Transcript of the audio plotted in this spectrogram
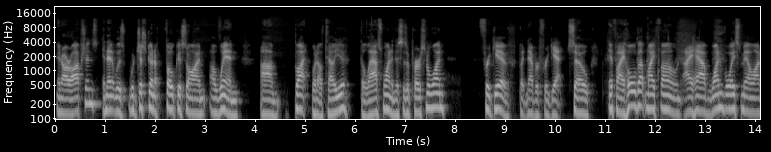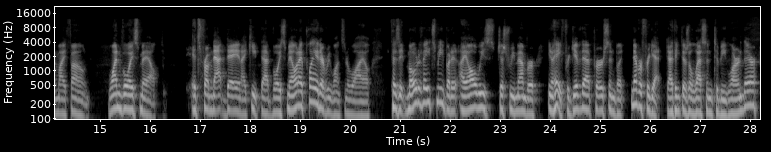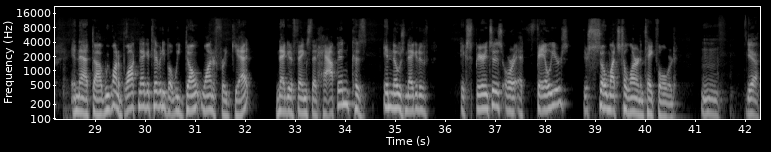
in our options. And then it was, we're just going to focus on a win. Um, but what I'll tell you, the last one, and this is a personal one, forgive, but never forget. So if I hold up my phone, I have one voicemail on my phone, one voicemail. It's from that day, and I keep that voicemail and I play it every once in a while because it motivates me, but it, I always just remember, you know, hey, forgive that person, but never forget. I think there's a lesson to be learned there in that uh, we want to block negativity, but we don't want to forget negative things that happen because in those negative experiences or at failures, there's so much to learn and take forward. Mm. Yeah,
